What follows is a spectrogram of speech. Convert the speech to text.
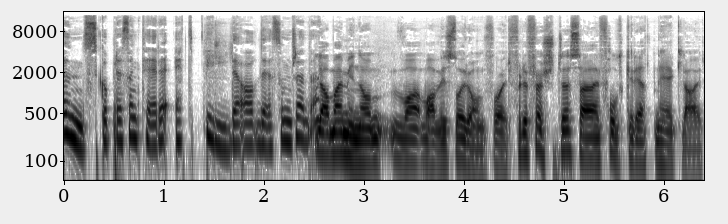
ønske å presentere et bilde av det som skjedde? La meg minne om hva, hva vi står overfor. For det første så er folkeretten helt klar.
